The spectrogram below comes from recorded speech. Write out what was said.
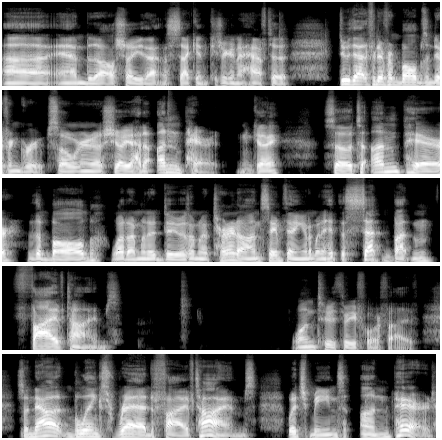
uh, and I'll show you that in a second because you're going to have to do that for different bulbs in different groups. So we're going to show you how to unpair it. Okay. So to unpair the bulb, what I'm going to do is I'm going to turn it on, same thing, and I'm going to hit the set button five times. One, two, three, four, five. So now it blinks red five times, which means unpaired.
